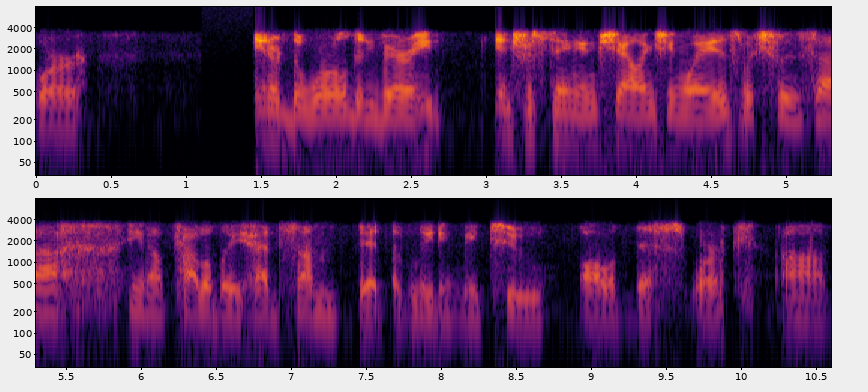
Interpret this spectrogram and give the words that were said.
were entered the world in very interesting and challenging ways, which was, uh, you know, probably had some bit of leading me to all of this work. Um,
